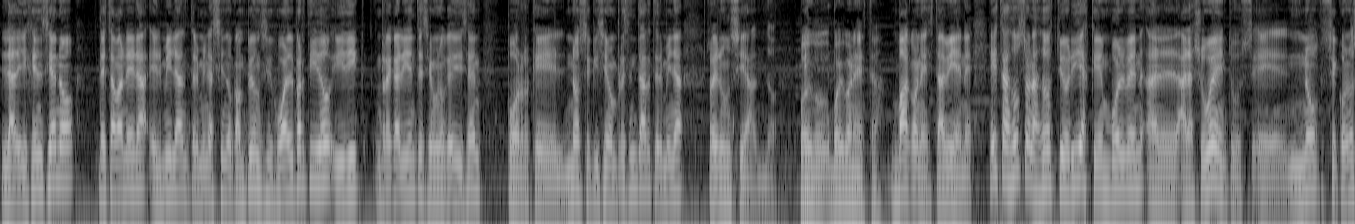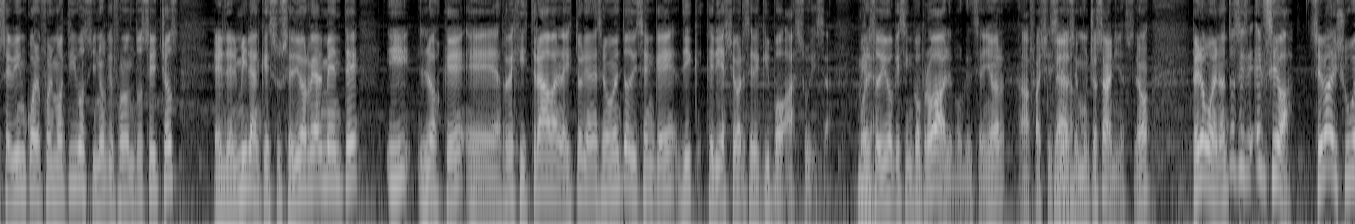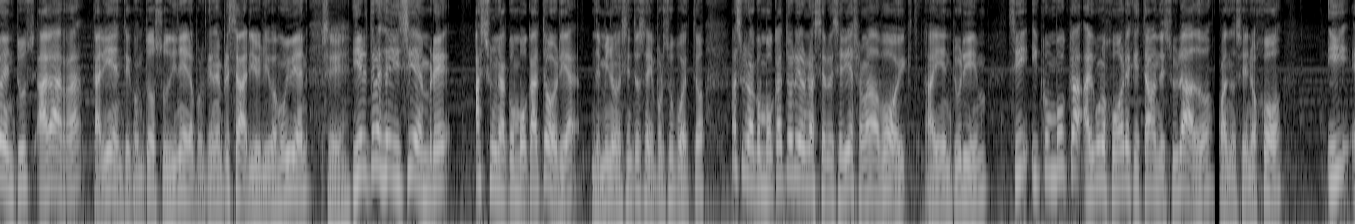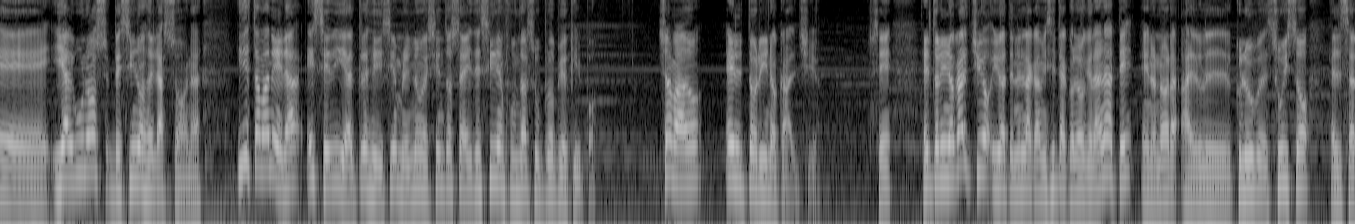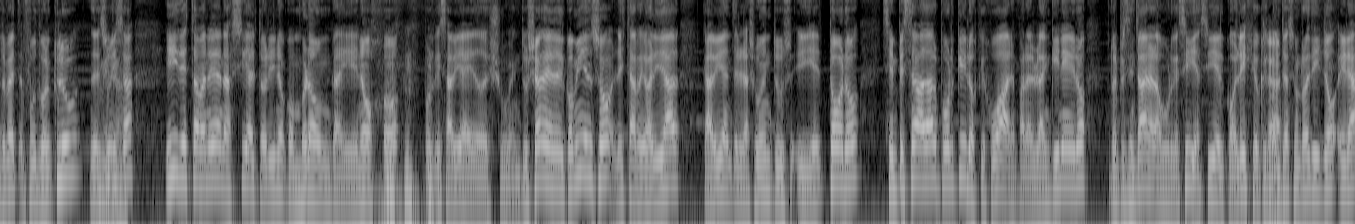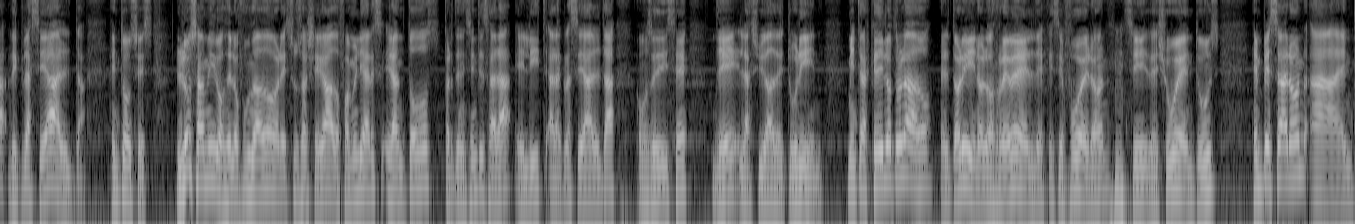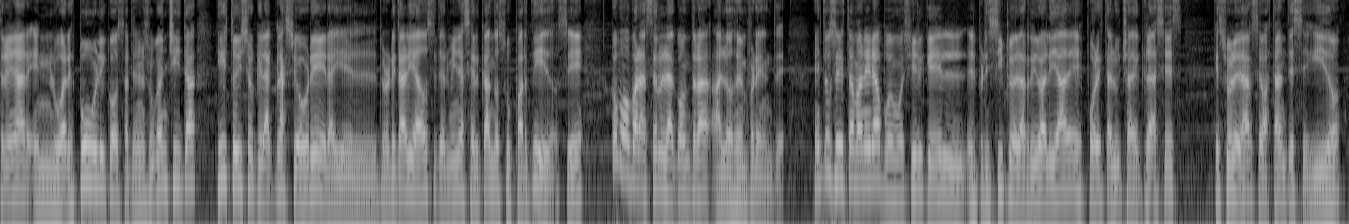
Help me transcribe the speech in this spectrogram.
la dirigencia no. De esta manera, el Milan termina siendo campeón sin jugar el partido y Dick, recaliente, según lo que dicen, porque no se quisieron presentar, termina renunciando. Voy, co- voy con esta. Va con esta, bien. eh. Estas dos son las dos teorías que envuelven al- a la Juventus. Eh, no se conoce bien cuál fue el motivo, sino que fueron dos hechos. El del Milan que sucedió realmente y los que eh, registraban la historia en ese momento dicen que Dick quería llevarse el equipo a Suiza. Por Mira. eso digo que es incomprobable, porque el señor ha fallecido Claro. hace muchos años, ¿no? Pero bueno, entonces él se va. Se va de Juventus, agarra, caliente, con todo su dinero, porque era empresario y le iba muy bien. Sí. Y el 3 de diciembre hace una convocatoria, de 1906 por supuesto, hace una convocatoria en una cervecería llamada Voigt, ahí en Turín, ¿sí? y convoca a algunos jugadores que estaban de su lado cuando se enojó, y, eh, y algunos vecinos de la zona. Y de esta manera, ese día, el 3 de diciembre de 1906, deciden fundar su propio equipo, llamado el Torino Calcio. ¿sí? El Torino Calcio iba a tener la camiseta color granate en honor al club suizo, el Servet Fútbol Club de Mira. Suiza. Y de esta manera nacía el Torino con bronca y enojo porque se había ido de Juventus. Ya desde el comienzo, esta rivalidad que había entre la Juventus y el Toro se empezaba a dar porque los que jugaban para el blanquinegro representaban a la burguesía. ¿sí? El colegio que Claro. conté hace un ratito era de clase alta. Entonces, los amigos de los fundadores, sus allegados, familiares, eran todos pertenecientes a la elite, a la clase alta, como se dice, de la ciudad de Turín. Mientras que del otro lado, el Torino, los rebeldes que se fueron, ¿sí? de Juventus, empezaron a entrenar en lugares públicos, a tener su canchita, y esto hizo que la clase obrera y el proletariado se termine acercando a sus partidos, ¿sí? Como para hacerle la contra a los de enfrente. Entonces, de esta manera podemos decir que el, el principio de la rivalidad es por esta lucha de clases que suele darse bastante seguido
